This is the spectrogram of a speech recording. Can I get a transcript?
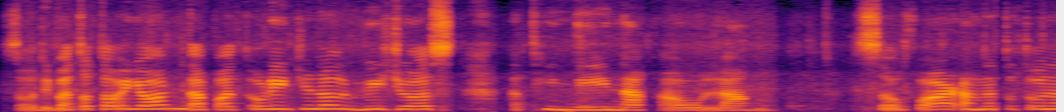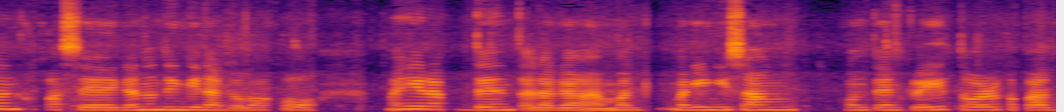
So, di ba totoo yun? Dapat original videos at hindi nakaw lang. So far, ang natutunan ko kasi, ganun din ginagawa ko. Mahirap din talaga mag, maging isang content creator kapag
